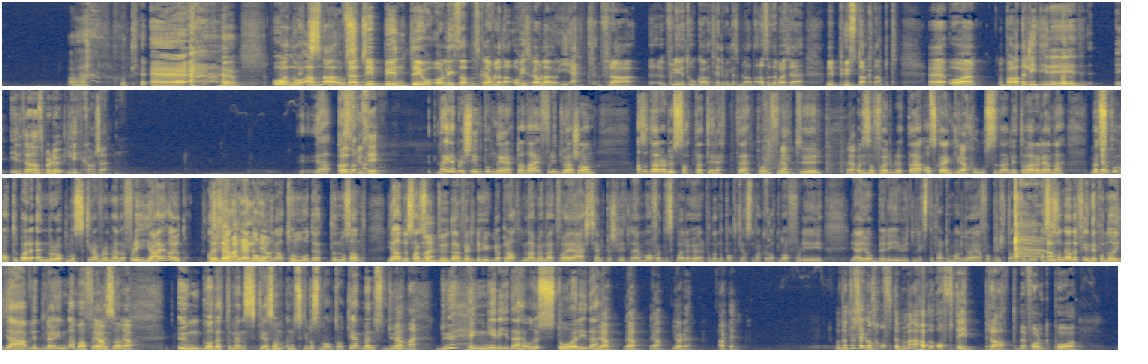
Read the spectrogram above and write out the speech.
Åh, ok. Eh, Og noe annet. For vi begynte jo å liksom skravle, da. Og vi skravla jo i ett fra flyet tok av til vi liksom. Altså, det var ikke Vi pusta knapt. Eh, og var det litt irri irriterende, spør du? Litt, kanskje. Ja, Hva altså, du skulle si? Nei, jeg ble så imponert av deg, fordi du er sånn Altså, der har du satt deg til rette på en flytur Ja. og liksom forberedt deg, og skal egentlig Ja. kose deg litt og være alene. Men Ja. så på en måte bare ender du opp med å skravle med henne. Fordi jeg har jo Altså, jeg hadde aldri hatt tålmodighet til noe sånt. Jeg hadde jo sagt sånn Du, det er veldig hyggelig å prate med deg, men vet du hva, jeg er kjempesliten, og jeg må faktisk bare høre på denne podkasten akkurat nå, fordi jeg jobber i Utenriksdepartementet, og jeg er forplikta til det. Altså sånn, jeg hadde funnet på noe jævlig løgn, da, bare for å liksom. Unngå dette mennesket som ønsker å smalltalke. Mens du, Ja, du henger i det, og du står i det. Ja, ja, ja. Gjør det. Artig. Og dette skjer ganske ofte med meg. Jeg havner ofte i prat med folk på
